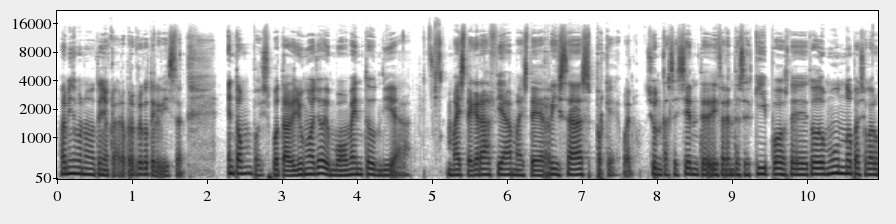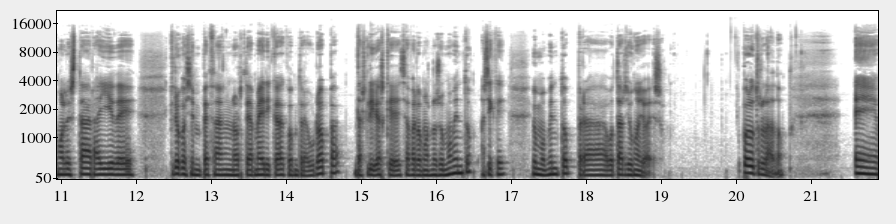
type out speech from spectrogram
ahora mismo non o teño claro, pero creo que o televisan. Entón, pois, botade un ollo e un momento, un día máis de gracia, máis de risas, porque, bueno, xuntase xente de diferentes equipos de todo o mundo para xogar un All-Star aí de... Creo que se empezan Norteamérica contra Europa, das ligas que xa falamos no seu momento, así que é un momento para botarlle un ollo a eso. Por outro lado, eh,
